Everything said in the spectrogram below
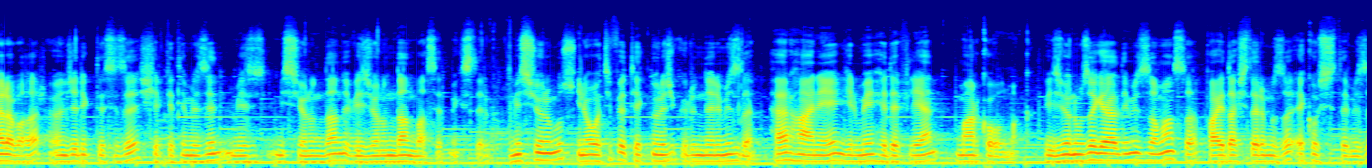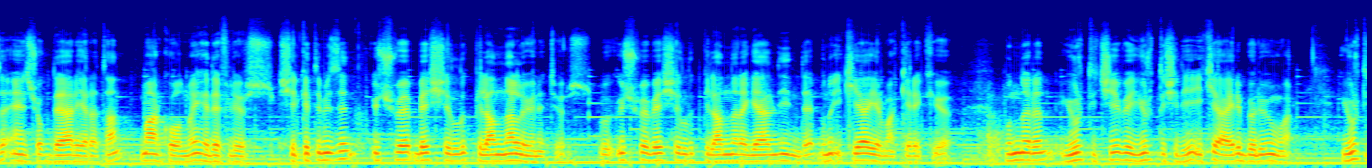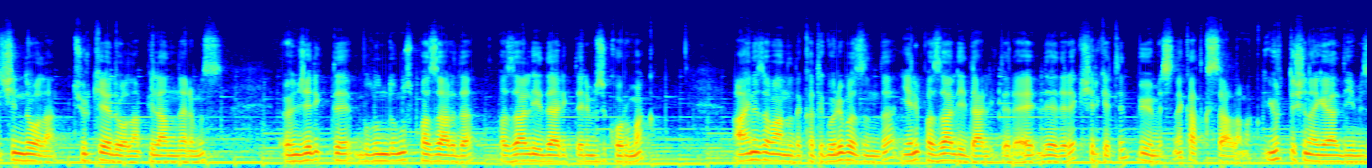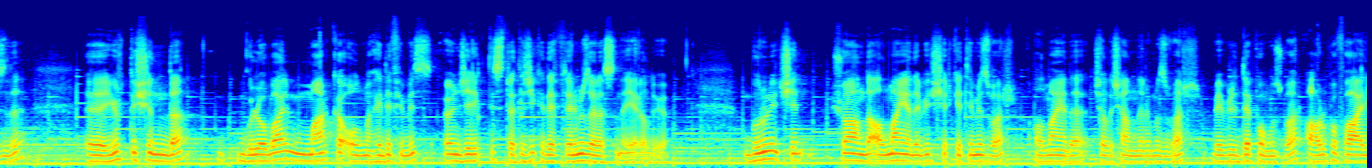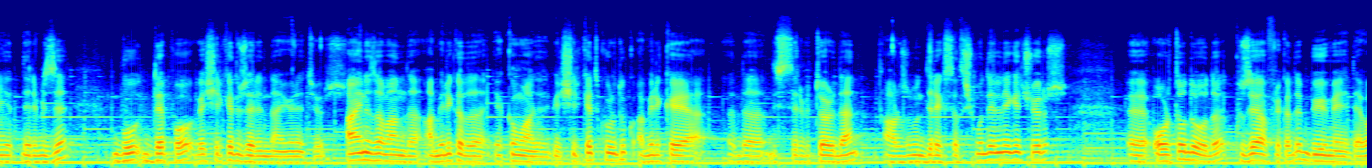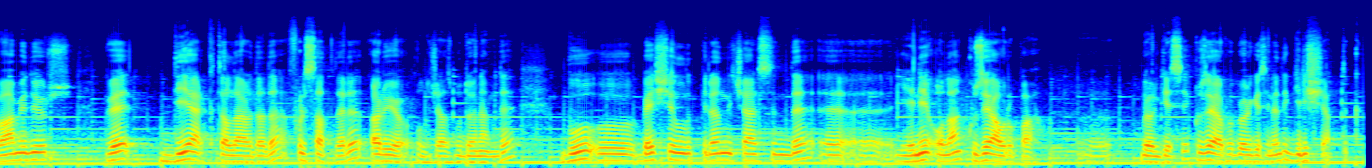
Merhabalar. Öncelikle size şirketimizin mis- misyonundan ve vizyonundan bahsetmek isterim. Misyonumuz inovatif ve teknolojik ürünlerimizle her haneye girmeyi hedefleyen marka olmak. Vizyonumuza geldiğimiz zamansa paydaşlarımıza, ekosistemimize en çok değer yaratan marka olmayı hedefliyoruz. Şirketimizin 3 ve 5 yıllık planlarla yönetiyoruz. Bu 3 ve 5 yıllık planlara geldiğinde bunu ikiye ayırmak gerekiyor. Bunların yurt içi ve yurt dışı diye iki ayrı bölümü var. Yurt içinde olan, Türkiye'de olan planlarımız öncelikle bulunduğumuz pazarda pazar liderliklerimizi korumak, aynı zamanda da kategori bazında yeni pazar liderlikleri elde ederek şirketin büyümesine katkı sağlamak. Yurt dışına geldiğimizde e, yurt dışında global marka olma hedefimiz öncelikli stratejik hedeflerimiz arasında yer alıyor. Bunun için şu anda Almanya'da bir şirketimiz var. Almanya'da çalışanlarımız var ve bir depomuz var. Avrupa faaliyetlerimizi bu depo ve şirket üzerinden yönetiyoruz. Aynı zamanda Amerika'da da yakın vadede bir şirket kurduk. Amerika'ya da distribütörden Arzum'un direkt satış modeline geçiyoruz. Ee, Orta Doğu'da, Kuzey Afrika'da büyümeye devam ediyoruz ve diğer kıtalarda da fırsatları arıyor olacağız bu dönemde. Bu 5 yıllık planın içerisinde e, yeni olan Kuzey Avrupa e, bölgesi. Kuzey Avrupa bölgesine de giriş yaptık.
